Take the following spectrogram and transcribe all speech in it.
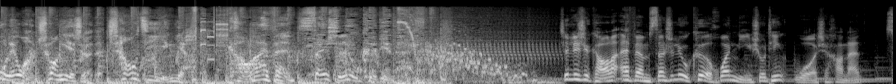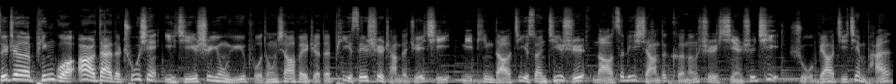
互联网创业者的超级营养，考拉 FM 三十六课电台。这里是考拉 FM 三十六课，欢迎收听，我是浩南。随着苹果二代的出现，以及适用于普通消费者的 PC 市场的崛起，你听到计算机时，脑子里想的可能是显示器、鼠标及键盘，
